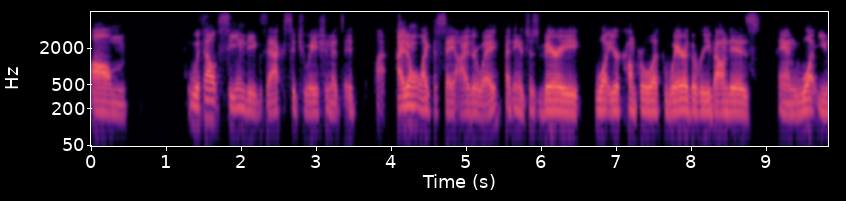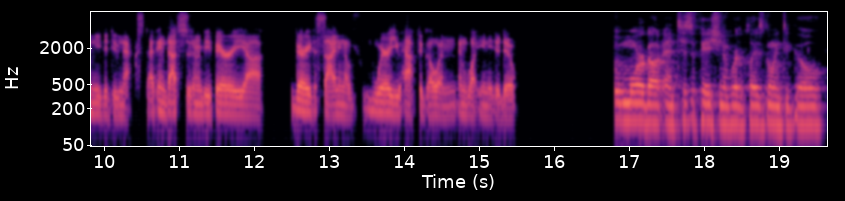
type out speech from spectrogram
Um, without seeing the exact situation, it's it. I don't like to say either way. I think it's just very what you're comfortable with, where the rebound is, and what you need to do next. I think that's going to be very, uh, very deciding of where you have to go and, and what you need to do. More about anticipation of where the play is going to go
